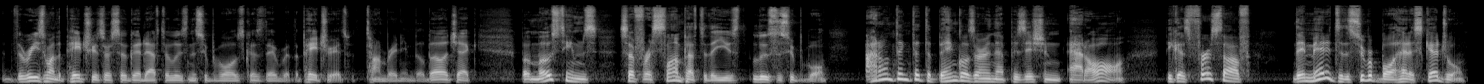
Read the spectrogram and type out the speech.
the reason why the Patriots are so good after losing the Super Bowl is because they were the Patriots with Tom Brady and Bill Belichick. But most teams suffer a slump after they use, lose the Super Bowl. I don't think that the Bengals are in that position at all because first off, they made it to the Super Bowl ahead of schedule.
